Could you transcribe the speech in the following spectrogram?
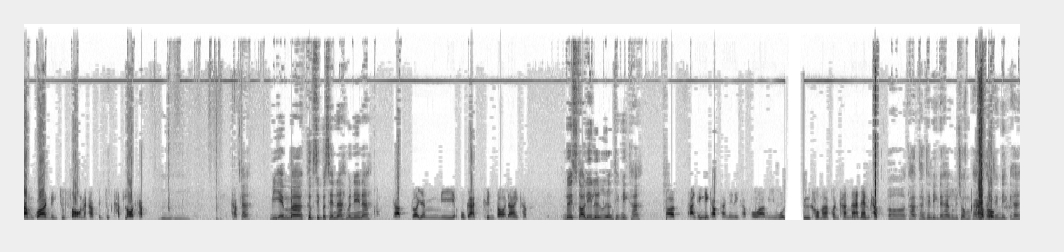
ต่ำกว่า1.2นะครับ เป็นจุดคัดลอสครับ อืมอืมครับค่ะ BM มาเกือบสิบเปอร์เซ็นต์นะ วันนี้นะ ครับ ก็ยังมีโอกาสขึ้นต่อได้ครับ ด้วยสตอรี่เรื่องเรื่องเทคนิคคะอ่าทางเทคนิคครับทางเทคนิคครับ เพราะว่ามีวอลซื้อเข้ามาค่อนข้างหนาแน่นครับ อ๋อค่ะทางเทคนิคนะคะคุณผู้ชมค่ะครับทางผมเทคนิคฮะ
